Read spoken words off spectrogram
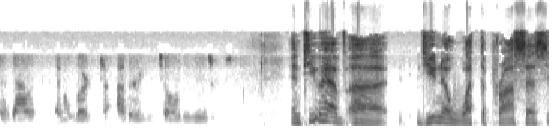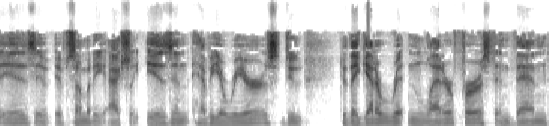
send out an alert to other utility users. And do you have, uh, do you know what the process is if, if somebody actually is in heavy arrears? Do, do they get a written letter first and then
